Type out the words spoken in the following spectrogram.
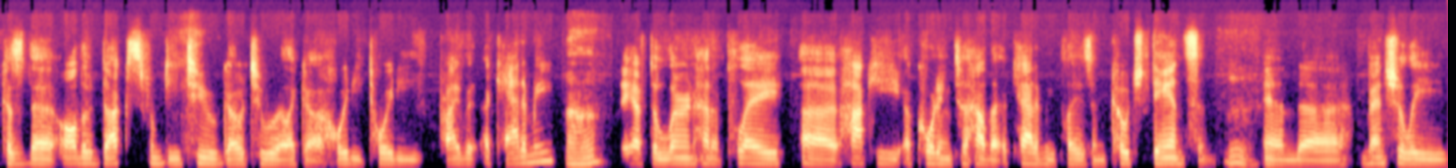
because the all the ducks from D2 go to like a hoity-toity private academy. Uh huh. They have to learn how to play uh, hockey according to how the academy plays and Coach Danson. Mm. and uh, eventually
